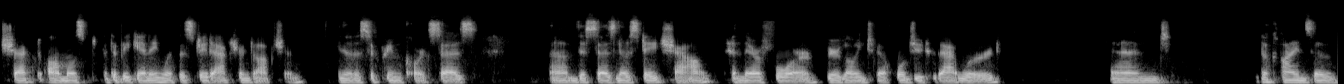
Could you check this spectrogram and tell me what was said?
checked almost at the beginning with the state action doctrine you know, the Supreme Court says um, this says no state shall, and therefore we're going to hold you to that word. And the kinds of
